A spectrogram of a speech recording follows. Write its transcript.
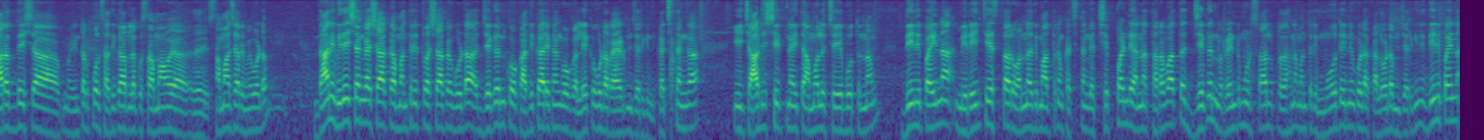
భారతదేశ ఇంటర్పోల్స్ అధికారులకు సమా సమాచారం ఇవ్వడం. దాని విదేశాంగ శాఖ మంత్రిత్వ శాఖ కూడా జగన్కు ఒక అధికారికంగా ఒక లేఖ కూడా రాయడం జరిగింది. ఖచ్చితంగా ఈ ఛార్జ్ షీట్ని అయితే అమలు చేయబోతున్నాం. దీనిపైన మీరేం చేస్తారు అన్నది మాత్రం ఖచ్చితంగా చెప్పండి అన్న తర్వాత జగన్ రెండు మూడు సార్లు ప్రధానమంత్రి మోదీని కూడా కలవడం జరిగింది. దీనిపైన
